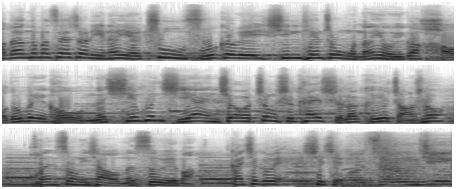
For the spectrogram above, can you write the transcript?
好的，那么在这里呢，也祝福各位今天中午能有一个好的胃口。我们的新婚喜宴就要正式开始了，可以掌声欢送一下我们四位吗？感谢各位，谢谢。我曾经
